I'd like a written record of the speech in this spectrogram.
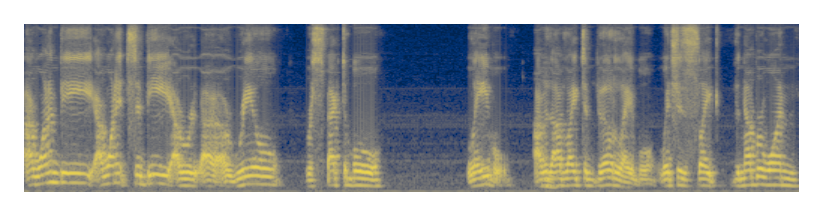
I want to be. I want it to be a, a, a real, respectable label I would I'd like to build a label, which is like the number one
